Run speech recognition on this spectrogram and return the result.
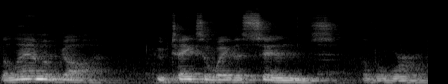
The Lamb of God who takes away the sins of the world.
